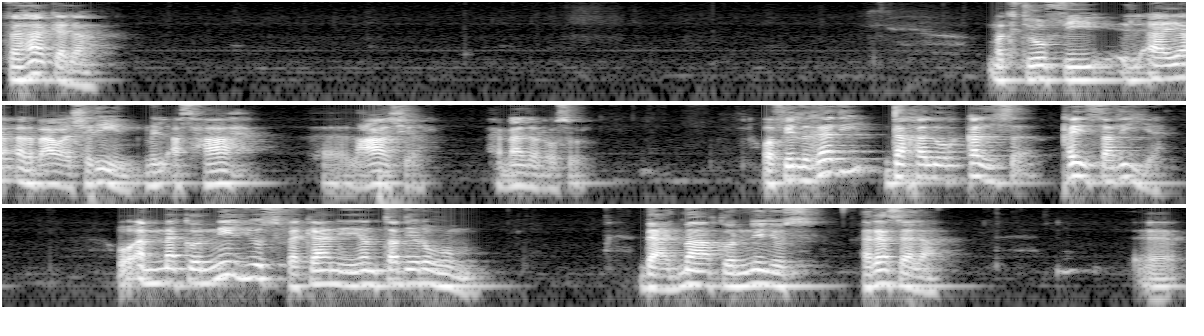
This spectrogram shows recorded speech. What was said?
فهكذا. مكتوب في الآية 24 من الأصحاح العاشر أعمال الرسل. وفي الغد دخلوا قيصرية. وأما كورنيليوس فكان ينتظرهم. بعد ما كورنيليوس رسل آه،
